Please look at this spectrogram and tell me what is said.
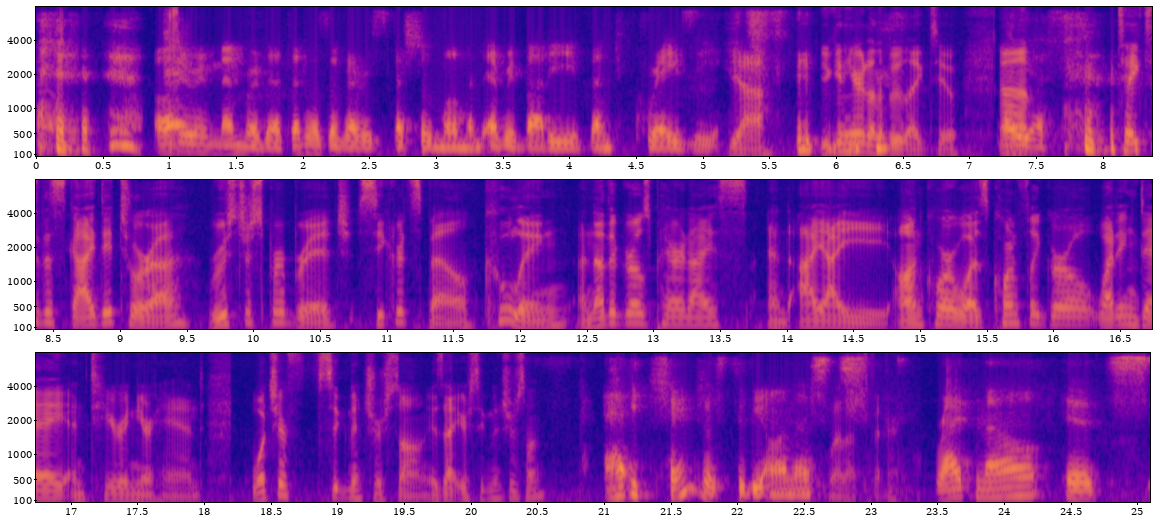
oh, I remember that. That was a very special moment. Everybody went crazy. Yeah, you can hear it on the bootleg too. Oh, Um, yes. Take to the Sky Datura, Rooster Spur Bridge, Secret Spell, Cooling, Another Girl's Paradise, and iieee. Encore was Cornflake Girl, Wedding Day, and Tear in Your Hand. What's your f- signature song? Is that your signature song? It changes, to be honest. Well, that's fair. Right now, it's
